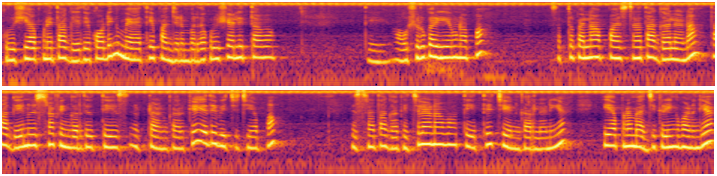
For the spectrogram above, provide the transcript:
ਕਰੋਸ਼ੀਆ ਆਪਣੇ ਧਾਗੇ ਦੇ ਅਕੋਰਡਿੰਗ ਮੈਂ ਇੱਥੇ 5 ਨੰਬਰ ਦਾ ਕਰੋਸ਼ੀਆ ਲਿੱਤਾ ਵਾ। ਤੇ ਆਓ ਸ਼ੁਰੂ ਕਰੀਏ ਹੁਣ ਆਪਾਂ। ਸਭ ਤੋਂ ਪਹਿਲਾਂ ਆਪਾਂ ਇਸ ਤਰ੍ਹਾਂ ਧਾਗਾ ਲੈਣਾ। ਧਾਗੇ ਨੂੰ ਇਸ ਤਰ੍ਹਾਂ ਫਿੰਗਰ ਦੇ ਉੱਤੇ ਟਰਨ ਕਰਕੇ ਇਹਦੇ ਵਿੱਚ ਜੀ ਆਪਾਂ ਇਸ ਤਰ੍ਹਾਂ ਧਾਗਾ ਖਿੱਚ ਲੈਣਾ ਵਾ ਤੇ ਇੱਥੇ ਚੇਨ ਕਰ ਲੈਣੀ ਹੈ। ਇਹ ਆਪਣਾ ਮੈਜਿਕ ਰਿੰਗ ਬਣ ਗਿਆ।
